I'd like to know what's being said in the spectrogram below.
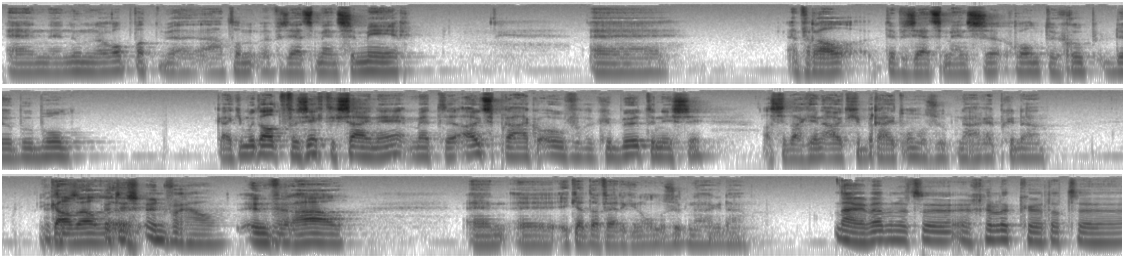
En eh, noem maar op, wat, een aantal verzetsmensen meer. Eh, en vooral de verzetsmensen rond de groep De Bourbon. Kijk, je moet altijd voorzichtig zijn hè, met uitspraken over gebeurtenissen als je daar geen uitgebreid onderzoek naar hebt gedaan. Ik Het kan is, wel het is een verhaal. een ja. verhaal en ik heb daar verder geen onderzoek naar gedaan. Nou ja, we hebben het eh, geluk eh, dat eh,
